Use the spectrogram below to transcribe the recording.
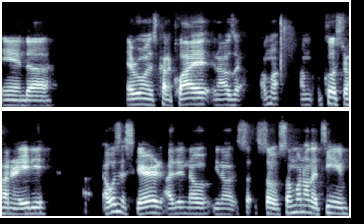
And uh, everyone was kind of quiet, and I was like, "I'm a, I'm close to 180." I wasn't scared. I didn't know, you know. So, so someone on the team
